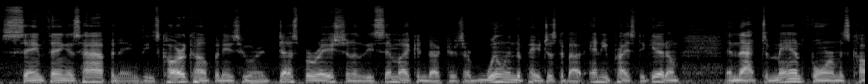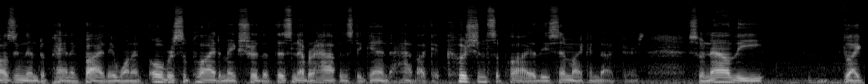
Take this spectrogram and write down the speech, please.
Same thing is happening. These car companies who are in desperation of these semiconductors are willing to pay just about any price to get them, and that demand form is causing them to panic buy. They want an oversupply to make sure that this never happens again, to have like a cushion supply of these semiconductors. So now the like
